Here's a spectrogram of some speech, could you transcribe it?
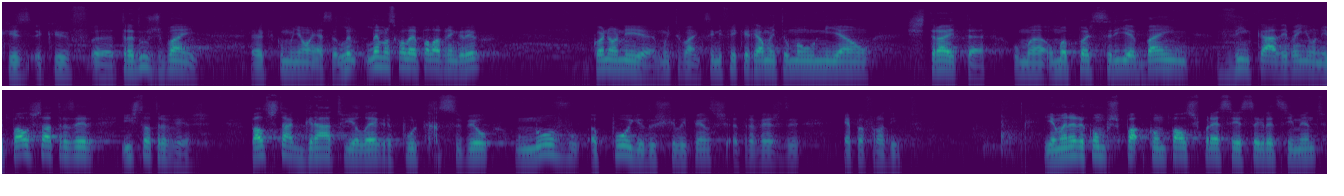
que, que uh, traduz bem uh, que comunhão é essa. Lembram-se qual é a palavra em grego? Koinonia, muito bem, que significa realmente uma união estreita, uma, uma parceria bem vincada e bem una. E Paulo está a trazer isto outra vez. Paulo está grato e alegre porque recebeu um novo apoio dos filipenses através de Epafrodito. E a maneira como, Paulo expressa esse agradecimento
